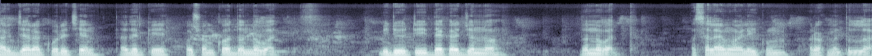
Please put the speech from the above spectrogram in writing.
আর যারা করেছেন তাদেরকে অসংখ্য ধন্যবাদ। ভিডিওটি দেখার জন্য ধন্যবাদ। আসসালামু আলাইকুম রহমতুল্লাহ।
